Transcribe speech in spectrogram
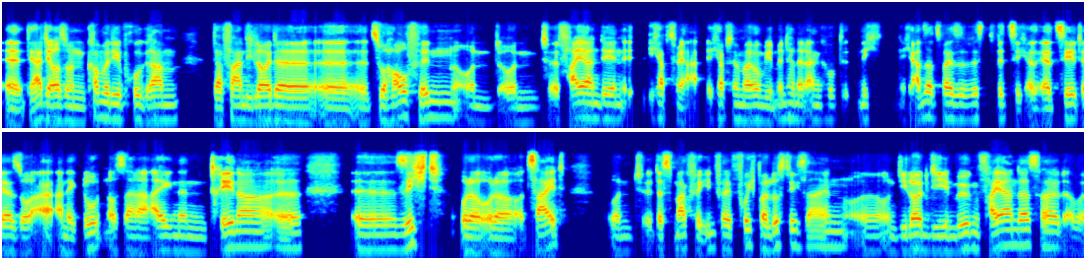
äh, der hat ja auch so ein Comedy-Programm. Da fahren die Leute äh, zuhauf hin und, und feiern den. Ich habe es mir, ich hab's mir mal irgendwie im Internet angeguckt, nicht, nicht ansatzweise witz- witzig. Also er erzählt ja so Anekdoten aus seiner eigenen Trainer-Sicht äh, äh, oder, oder Zeit. Und das mag für ihn vielleicht furchtbar lustig sein. Äh, und die Leute, die ihn mögen, feiern das halt. Aber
